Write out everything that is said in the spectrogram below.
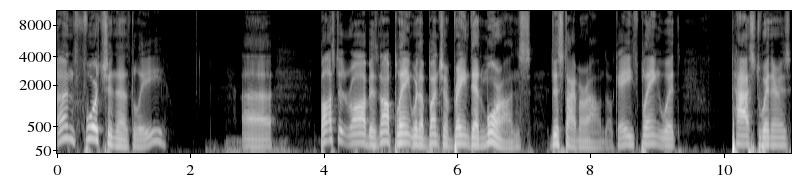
unfortunately, uh, Boston Rob is not playing with a bunch of brain dead morons this time around. Okay, he's playing with past winners.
